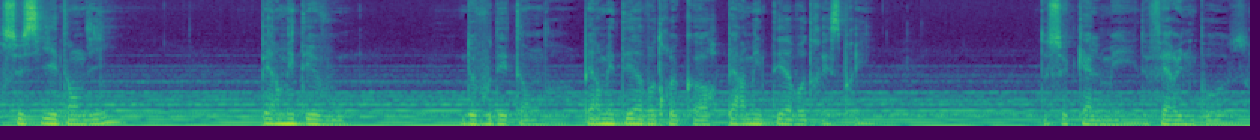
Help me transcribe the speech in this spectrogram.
Ceci étant dit, permettez-vous de vous détendre, permettez à votre corps, permettez à votre esprit de se calmer, de faire une pause.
